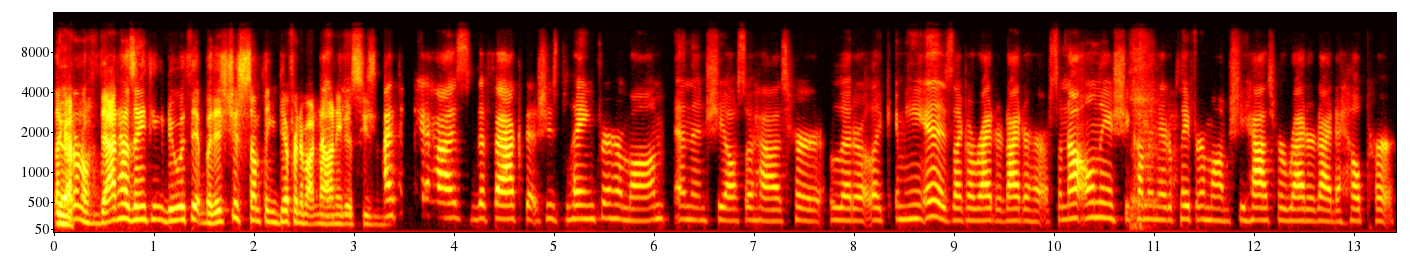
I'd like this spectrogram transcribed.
like Yeah. i don't know if that has anything to do with it but it's just something different about nany this season I think it has the fact that she's playing for her mom, and then she also has her literal like. I mean, he is like a ride or die to her. So not only is she coming there to play for her mom, she has her ride or die to help her.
